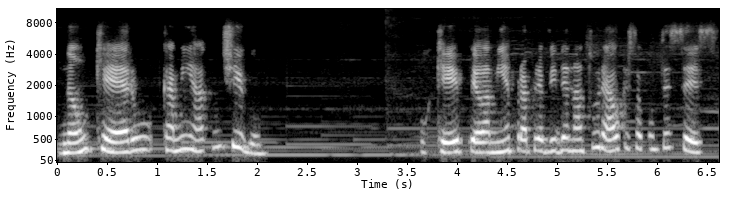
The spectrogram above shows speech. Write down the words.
não quero caminhar contigo porque pela minha própria vida é natural que isso acontecesse.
